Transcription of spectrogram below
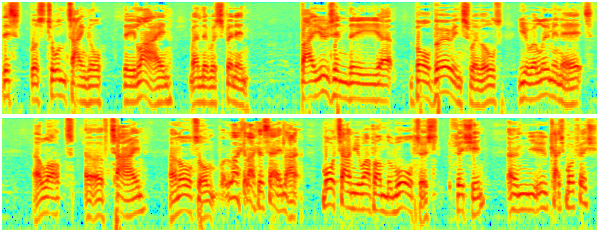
This was to untangle the line when they were spinning. By using the uh, ball bearing swivels, you eliminate a lot of time and also, like, like I say, like more time you have on the water fishing and you catch more fish.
